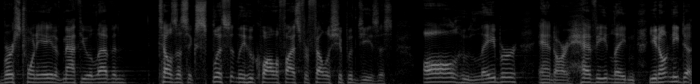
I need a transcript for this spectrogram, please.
Verse 28 of Matthew 11 tells us explicitly who qualifies for fellowship with Jesus all who labor and are heavy laden. You don't need to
